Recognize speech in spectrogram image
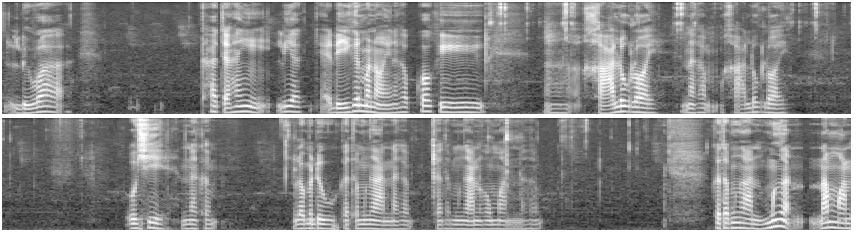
ๆ หรือว่า ถ้าจะให้เรียกดีขึ้นมาหน่อยนะครับ ก็คืออขาลูกลอยนะครับ ขาลูกลอย โอเคนะครับ เรามาดูการทำงานนะครับ การทำงานของมันนะครับ การทำงานเมื่อน้ำมัน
